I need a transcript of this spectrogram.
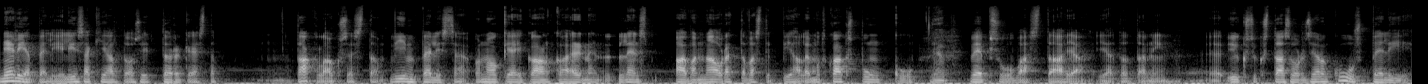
neljä peliä lisäkieltoa siitä törkeästä taklauksesta. Viime pelissä on okei, okay, Kankaerinen lens aivan naurettavasti pihalle, mutta kaksi punkkuu Jep. Vepsuu vastaan ja, ja tota niin, yksi yksi tasuri. Siellä on kuusi peliä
